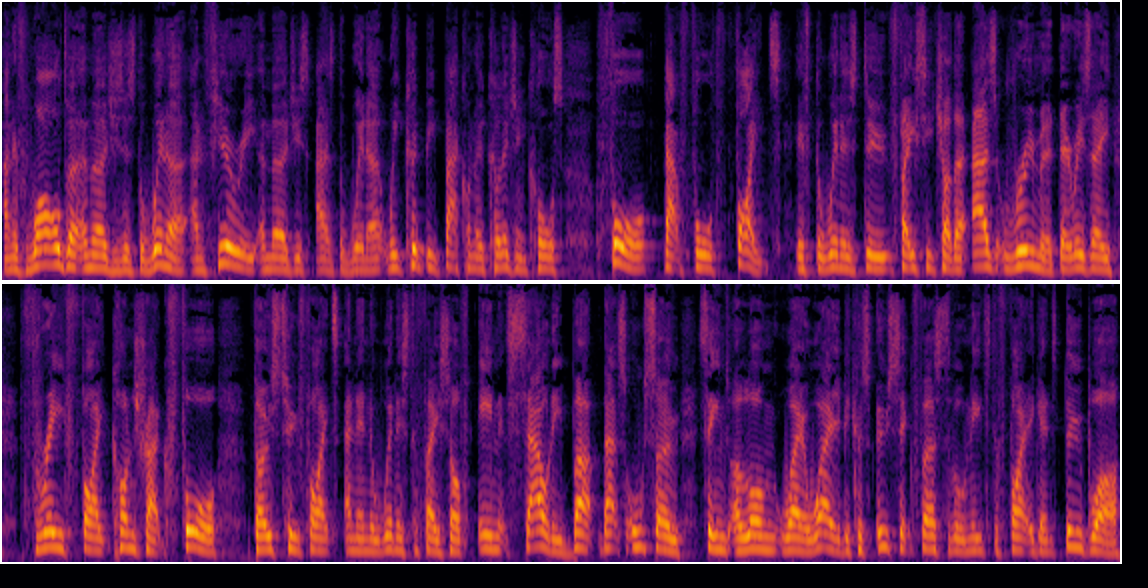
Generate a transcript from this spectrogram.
And if Wilder emerges as the winner and Fury emerges as the winner, we could be back on a collision course for that fourth fight if the winners do face each other. As rumoured, there is a three fight contract for those two fights and then the winners to face off in Saudi. But that's also seems a long way away because Usyk, first of all, needs to fight against Dubois.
